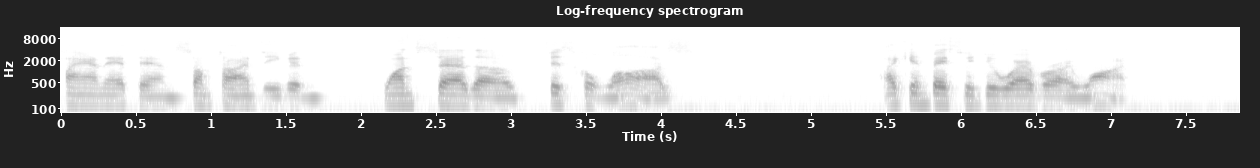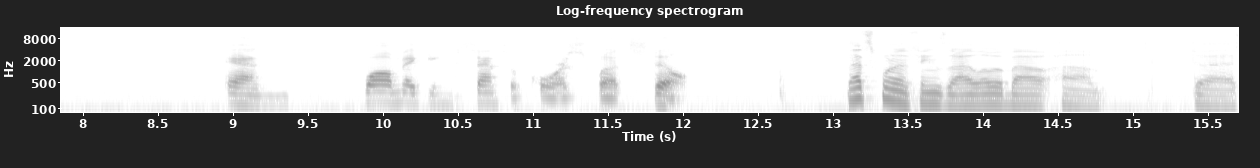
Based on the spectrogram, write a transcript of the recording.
planet and sometimes even one set of physical laws, I can basically do whatever I want. And while making sense, of course, but still. That's one of the things that I love about um, the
